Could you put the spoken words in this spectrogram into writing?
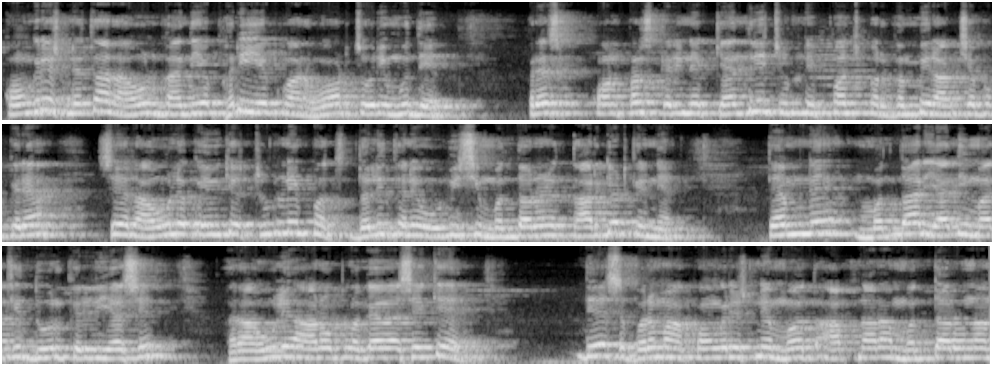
કોંગ્રેસ નેતા રાહુલ ગાંધીએ ફરી એકવાર વોટ ચોરી મુદ્દે પ્રેસ કોન્ફરન્સ કરીને કેન્દ્રીય ચૂંટણી પંચ પર ગંભીર આક્ષેપો કર્યા છે. રાહુલે કહ્યું કે ચૂંટણી પંચ, દલિત અને ઓબીસી મતદારોને ટાર્ગેટ કરીને તેમને મતદાર યાદીમાંથી દૂર કરી રહ્યા છે. રાહુલે આરોપ લગાવ્યા છે કે દેશભરમાં કોંગ્રેસને મત આપનારા મતદારોના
